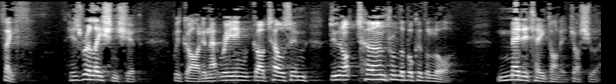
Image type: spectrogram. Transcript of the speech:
faith, his relationship with God. In that reading, God tells him, Do not turn from the book of the law. Meditate on it, Joshua,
